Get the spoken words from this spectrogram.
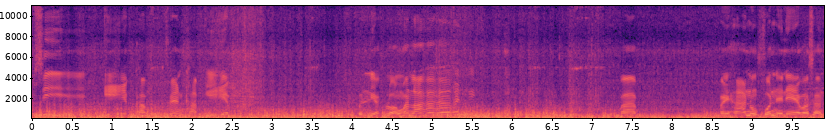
FC AF ครับแฟนคลับ AF เป็นเรียกร้องมาหลายว่าไปหาน้องฝนให้แน่ว่าสั่น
